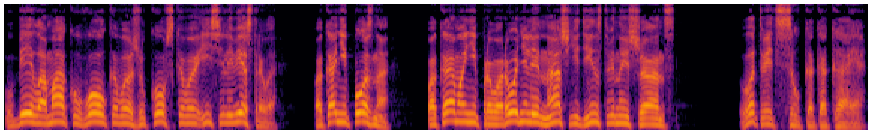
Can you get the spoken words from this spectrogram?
Убей Ломаку, Волкова, Жуковского и Селивестрова. Пока не поздно. Пока мы не проворонили наш единственный шанс. Вот ведь сука какая!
